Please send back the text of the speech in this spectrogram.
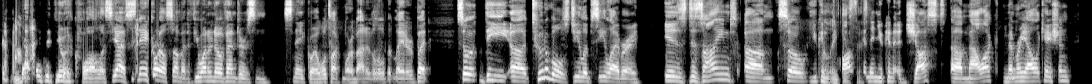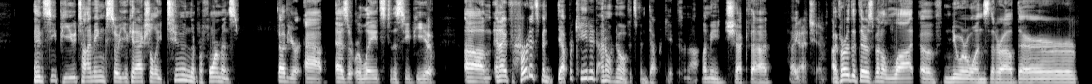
to do with Qualys. Yes, Snake Oil Summit. If you want to know vendors and snake oil, we'll talk more about it a little bit later. But so the uh, Tunables glibc library is designed um, so you can talk and then you can adjust uh, malloc memory allocation and CPU timing, so you can actually tune the performance of your app as it relates to the CPU. Um, and I've heard it's been deprecated. I don't know if it's been deprecated or not. Let me check that. I gotcha. I've heard that there's been a lot of newer ones that are out there.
